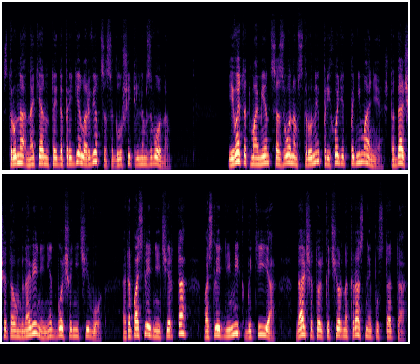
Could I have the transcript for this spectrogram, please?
струна, натянутая до предела, рвется с оглушительным звоном. И в этот момент со звоном струны приходит понимание, что дальше этого мгновения нет больше ничего. Это последняя черта — Последний миг бытия. Дальше только черно-красная пустота.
